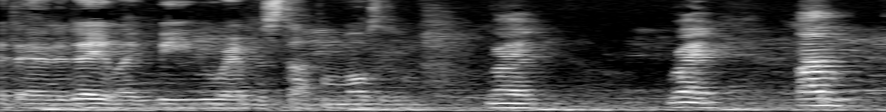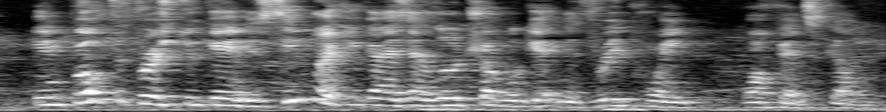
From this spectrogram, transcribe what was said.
at the end of the day, like we, we were able to stop them most of them. Right, right. Um, in both the first two games, it seemed like you guys had a little trouble getting the three-point offense going.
